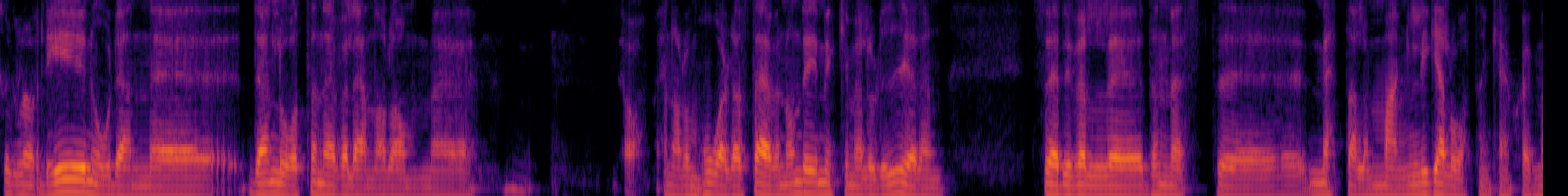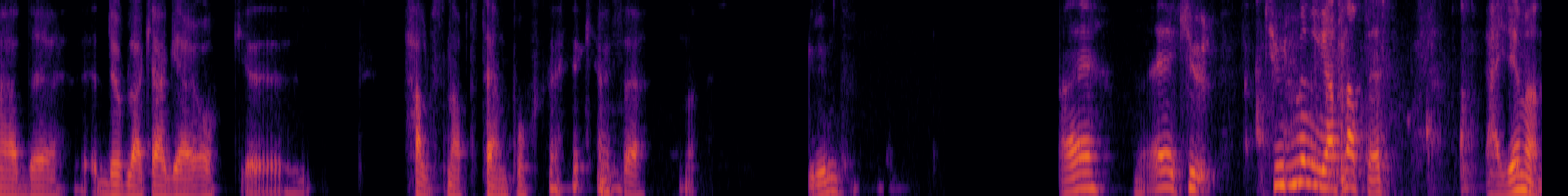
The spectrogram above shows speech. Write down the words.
Såklart. Det är ju nog den, eh, den låten är väl en av de, eh, ja, en av de hårdaste, även om det är mycket melodi i den. Så är det väl eh, den mest metalmangliga låten kanske med dubbla kaggar och halvsnabbt tempo kan vi säga. Grymt. Nej, det är kul. Kul med nya plattor. Jajamän.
